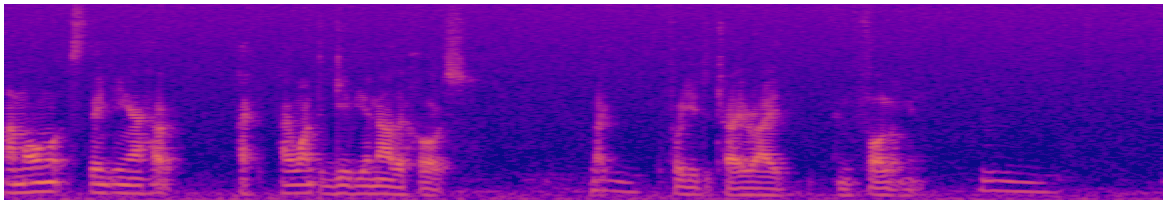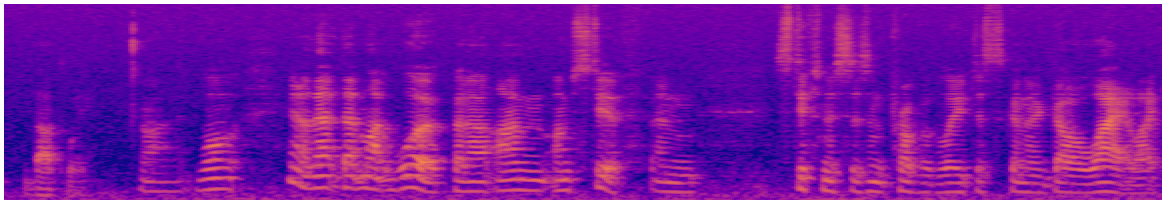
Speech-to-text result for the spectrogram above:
I'm almost thinking I have. I, I want to give you another horse, like for you to try ride and follow me Mm. That way. Right. Well, you know that that might work, but I, I'm I'm stiff, and stiffness isn't probably just going to go away. Like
